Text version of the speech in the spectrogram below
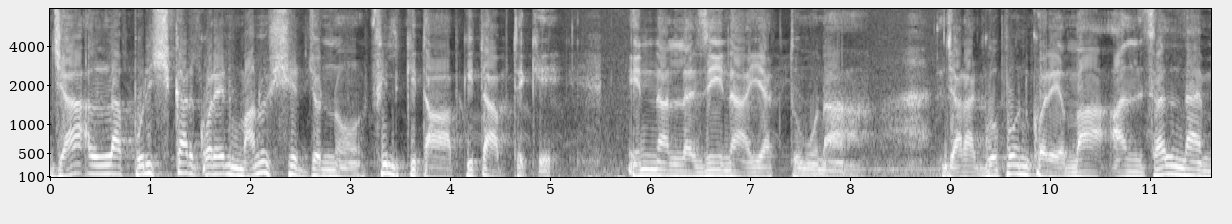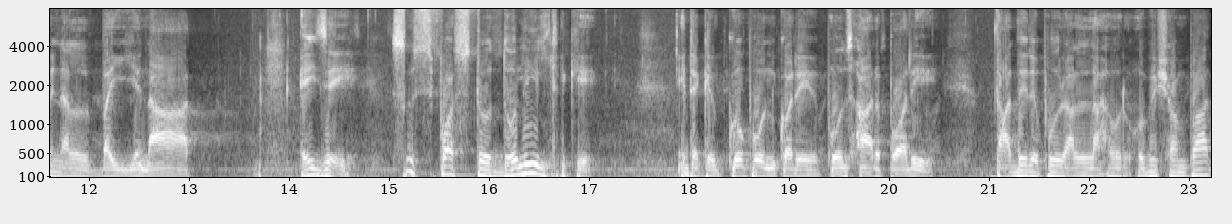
যা আল্লাহ পরিষ্কার করেন মানুষের জন্য ফিল কিতাব কিতাব থেকে। ইন্নাল্লাযিনা ইয়াকতুমুনা। যারা গোপন করে, মা আনসালনা মিনাল বাইয়িনাত। এই যে সুস্পষ্ট দলিল থেকে এটাকে গোপন করে বোঝার পরে তাদের উপর আল্লাহর অভিসম্পাদ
